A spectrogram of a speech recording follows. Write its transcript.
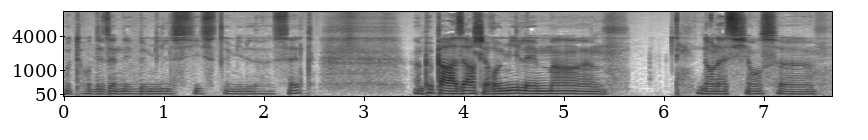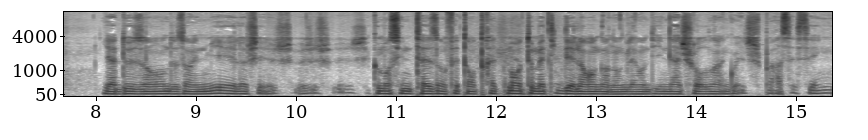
autour des années 2006-2007. Un peu par hasard, j'ai remis les mains euh, dans la science il y a deux ans, deux ans et demi, et là j'ai commencé une thèse en fait en traitement automatique des langues. En anglais, on dit Natural Language Processing.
